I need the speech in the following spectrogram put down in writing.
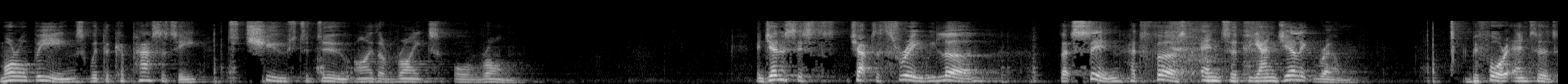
Moral beings with the capacity to choose to do either right or wrong. In Genesis chapter 3, we learn that sin had first entered the angelic realm before it entered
